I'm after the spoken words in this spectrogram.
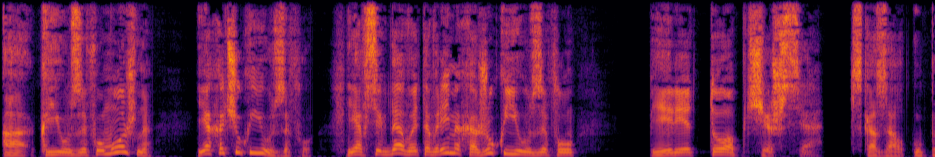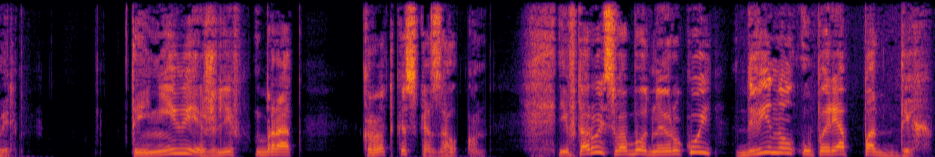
«А к Юзефу можно?» «Я хочу к Юзефу. Я всегда в это время хожу к Юзефу». «Перетопчешься», — сказал упырь. «Ты невежлив, брат», — кротко сказал он. И второй свободной рукой двинул упыря под дых.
